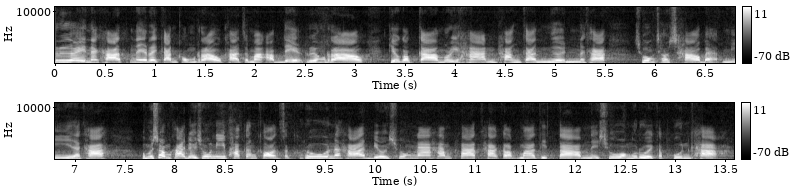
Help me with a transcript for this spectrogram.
เรื่อยๆนะคะ ในรายการของเราค่ะจะมาอัปเดตเรื่องราว เกี่ยวกับการบริหารทางการเงินนะคะ ช่วงเช้าๆแบบนี้นะคะ คุณผู้ชมคะเดี๋ยวช่วงนี้พักกันก่อนสักครู่นะคะ เดี๋ยวช่วงหน้าห้ามพลาดค่ะกลับมาติดตามในช่วงรวยกับหุ้นค่ะ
